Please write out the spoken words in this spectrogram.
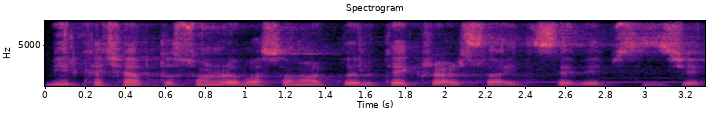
Birkaç hafta sonra basamakları tekrar saydı sebepsizce.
